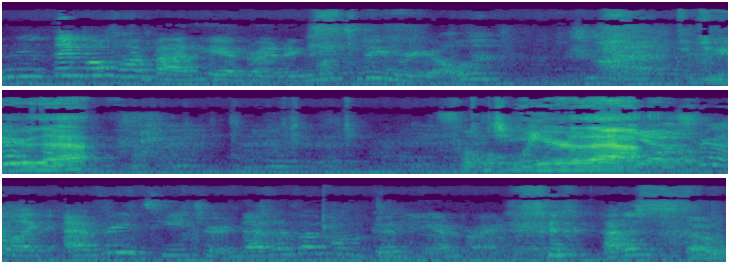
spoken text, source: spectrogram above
Mm, They both have bad handwriting. Let's be real. did you hear that? Did you hear that? That's It's true. Like every teacher, none of them have good handwriting. That is so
